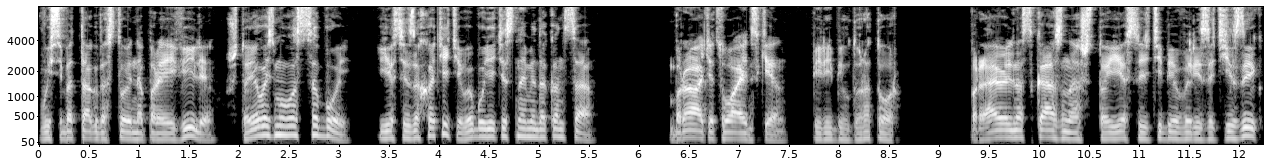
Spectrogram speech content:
Вы себя так достойно проявили, что я возьму вас с собой. Если захотите, вы будете с нами до конца. «Братец Уайнскин», – перебил Дуратор. «Правильно сказано, что если тебе вырезать язык,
